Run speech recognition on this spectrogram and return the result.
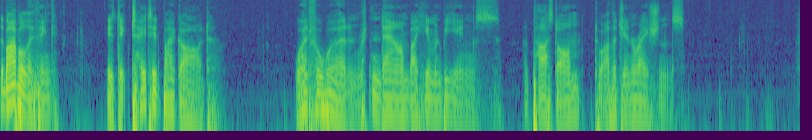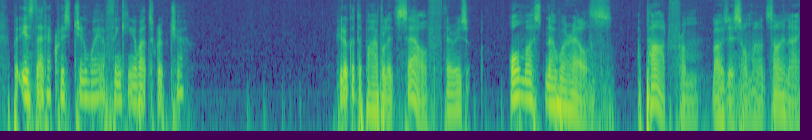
The Bible, they think, is dictated by God, word for word, and written down by human beings and passed on to other generations. But is that a Christian way of thinking about Scripture? If you look at the Bible itself, there is almost nowhere else, apart from Moses on Mount Sinai,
